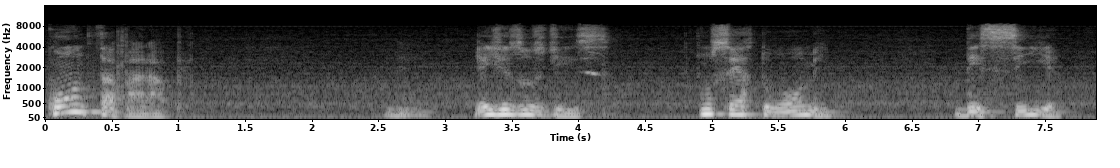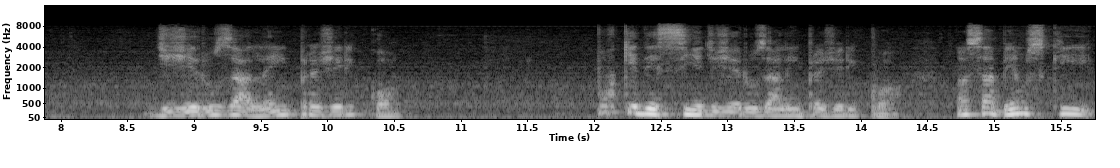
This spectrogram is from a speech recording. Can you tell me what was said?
conta a parábola. E aí Jesus diz: um certo homem descia de Jerusalém para Jericó. Por que descia de Jerusalém para Jericó? Nós sabemos que,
